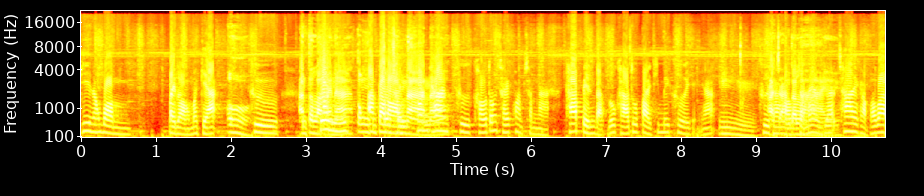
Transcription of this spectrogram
ที่น้องบอม ไปลองเมื่อกี้โอ้คืออันตราพวยกนะต้องอันตรายต้องชำนาญค่อนนะข้างคือเขาต้องใช้ความชำนาญถ้าเป็นแบบลูกค้าทั่วไปที่ไม่เคยอย่างเงี้ยอืมคืออาจทางจะอัเรานตจะราไม่อนุญาตย ใช่ค่ะ เพราะว่า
